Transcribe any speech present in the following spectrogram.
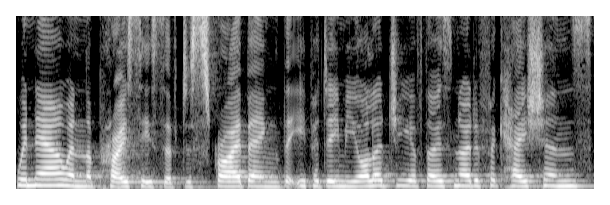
We're now in the process of describing the epidemiology of those notifications.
